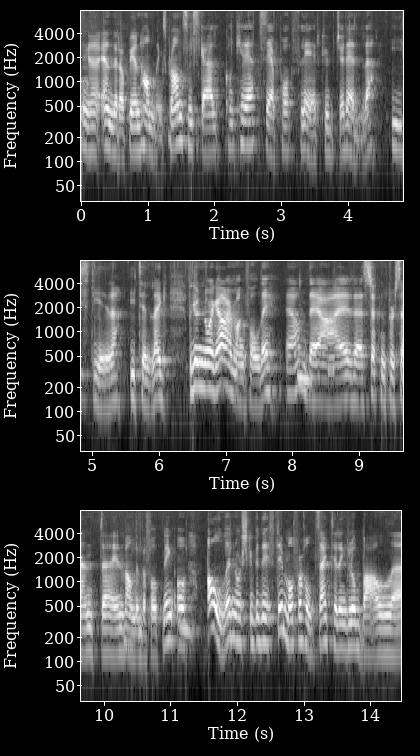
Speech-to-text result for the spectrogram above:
ender opp i en handlingsplan som skal konkret se på flerkulturelle i styret i tillegg. For Norge er mangfoldig. Ja. Det er 17 eh, innvandrerbefolkning. Og alle norske bedrifter må forholde seg til en global uh,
